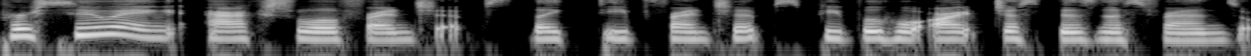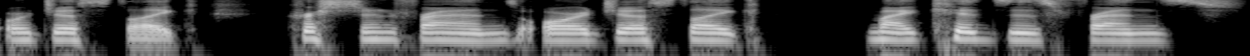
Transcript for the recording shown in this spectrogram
pursuing actual friendships, like deep friendships, people who aren't just business friends or just like Christian friends or just like my kids' friends'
